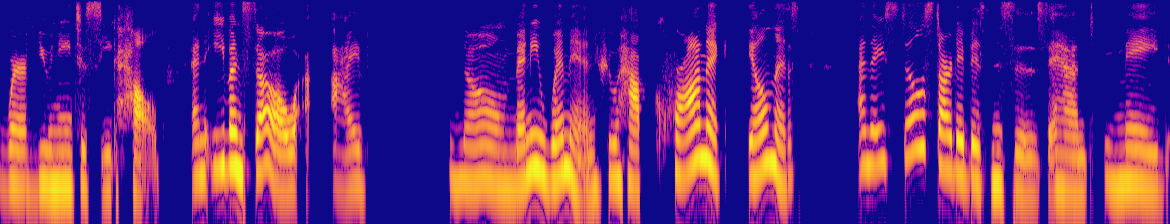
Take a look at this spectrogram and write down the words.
where you need to seek help. And even so, I've known many women who have chronic illness and they still started businesses and made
